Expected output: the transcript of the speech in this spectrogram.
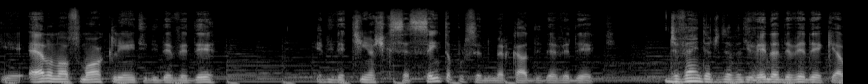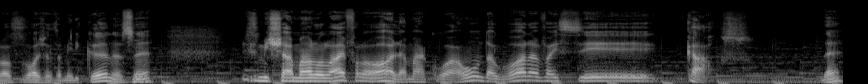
que era o nosso maior cliente de DVD, ele detinha acho que 60% do mercado de DVD, De venda de DVD. de venda de DVD, que eram as lojas americanas, Sim. né? Eles me chamaram lá e falaram, olha, Marco, a onda agora vai ser carros, né?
